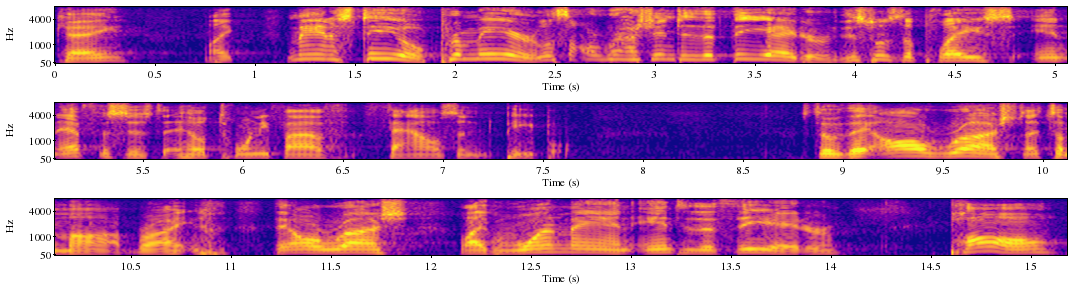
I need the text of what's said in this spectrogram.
okay? Like, Man of Steel, premiere, let's all rush into the theater. This was the place in Ephesus that held 25,000 people. So they all rushed, that's a mob, right? They all rushed like one man into the theater. Paul,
